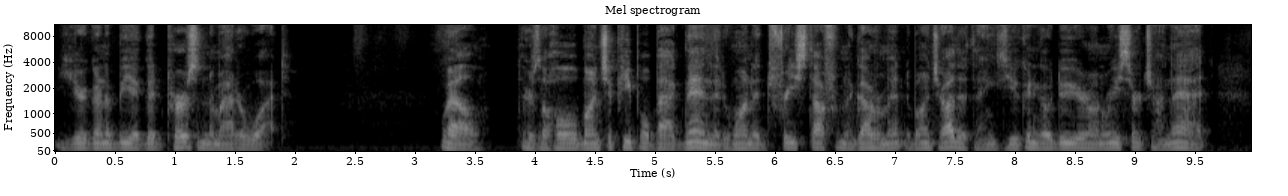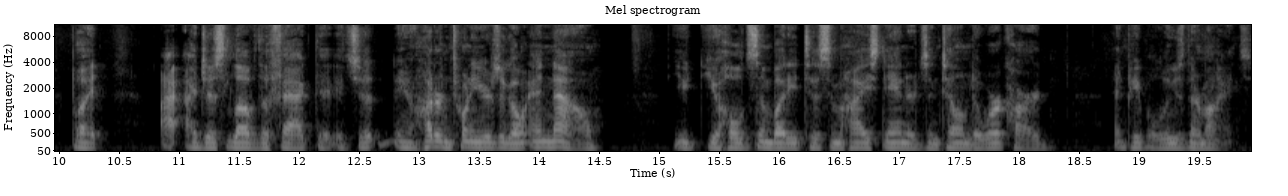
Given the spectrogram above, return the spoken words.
you're going to be a good person no matter what. Well there's a whole bunch of people back then that wanted free stuff from the government and a bunch of other things. You can go do your own research on that. But I, I just love the fact that it's just, you know 120 years ago and now you you hold somebody to some high standards and tell them to work hard and people lose their minds.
